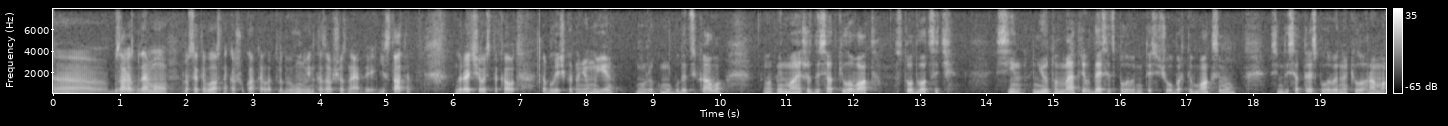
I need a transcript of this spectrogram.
Е, Зараз будемо просити власника шукати електродвигун. Він казав, що знає, де їх дістати. До речі, ось така от табличка на ньому є. Може кому буде цікаво. От Він має 60 кВт, 127 ньютон метрів, 10,5 тисяч обертів максимум, 73,5 кг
